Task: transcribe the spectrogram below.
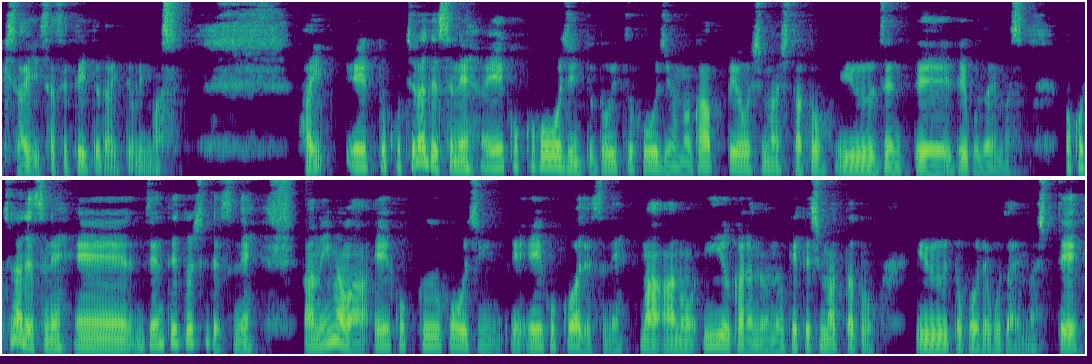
記載させていただいております。はい。えっ、ー、と、こちらですね、英国法人とドイツ法人が合併をしましたという前提でございます。こちらですね、えー、前提としてですね、あの、今は英国法人、英国はですね、まあ、あの、EU から抜けてしまったというところでございまして、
